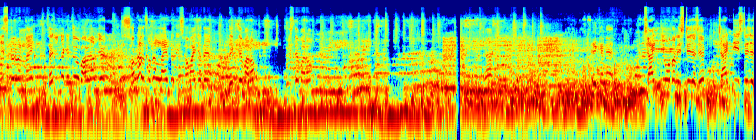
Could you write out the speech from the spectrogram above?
মিস করবেন নাই। সেই জন্য কিন্তু ভাবলাম যে সকাল সকাল লাইভ যদি সবাই যাতে দেখতে পারো, বুঝতে পারো। এখানে চারটি মতন স্টেজ আছে। চারটি স্টেজে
